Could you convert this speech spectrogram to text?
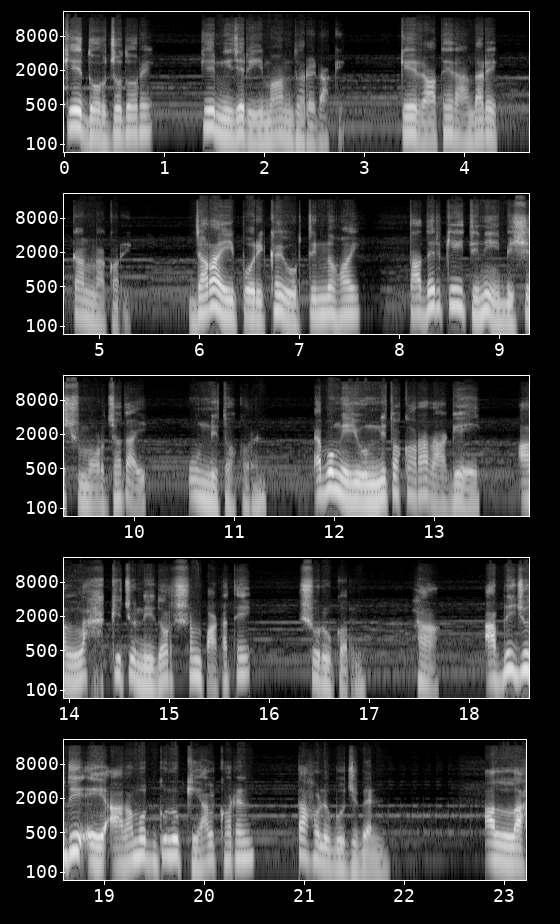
কে ধৈর্য ধরে, কে নিজের ইমান ধরে রাখে, কে রাতের আঁধারে কান্না করে। যারা এই পরীক্ষায় উত্তীর্ণ হয়, তাদেরকেই তিনি বিশেষ মর্যাদায় উন্নীত করেন এবং এই উন্নীত করার আগে আল্লাহ কিছু নিদর্শন পাঠাতে শুরু করেন। হ্যাঁ আপনি যদি এই আলামতগুলো খেয়াল করেন, তাহলে বুঝবেন। আল্লাহ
